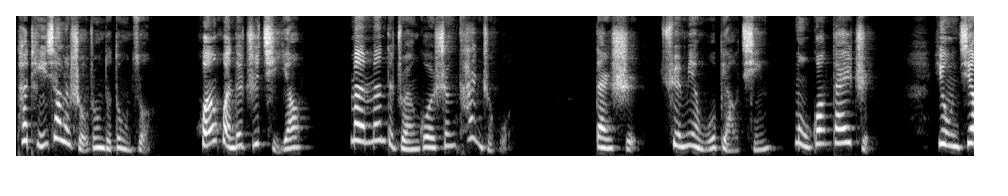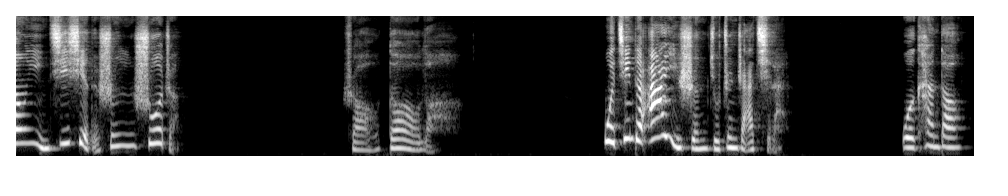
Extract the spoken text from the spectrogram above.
他停下了手中的动作，缓缓的直起腰，慢慢的转过身看着我，但是却面无表情，目光呆滞，用僵硬机械的声音说着。找到了！我惊得啊一声，就挣扎起来。我看到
